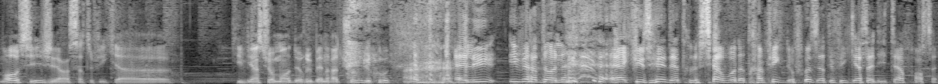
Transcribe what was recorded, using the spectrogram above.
Moi aussi, j'ai un certificat euh, qui vient sûrement de Ruben Ratchum, du coup. Élu Iverdon est accusé d'être le cerveau d'un trafic de faux certificats sanitaires français.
